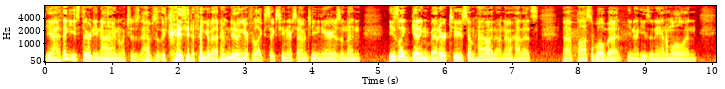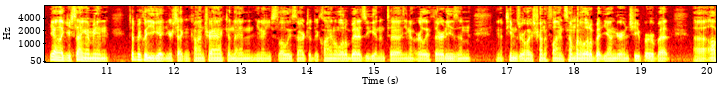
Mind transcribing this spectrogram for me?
Yeah, I think he's 39, which is absolutely crazy to think about him doing it for like 16 or 17 years, and then he's like getting better too somehow. I don't know how that's uh, possible, but you know he's an animal, and yeah, like you're saying, I mean, typically you get your second contract, and then you know you slowly start to decline a little bit as you get into you know early 30s, and you know teams are always trying to find someone a little bit younger and cheaper. But uh,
